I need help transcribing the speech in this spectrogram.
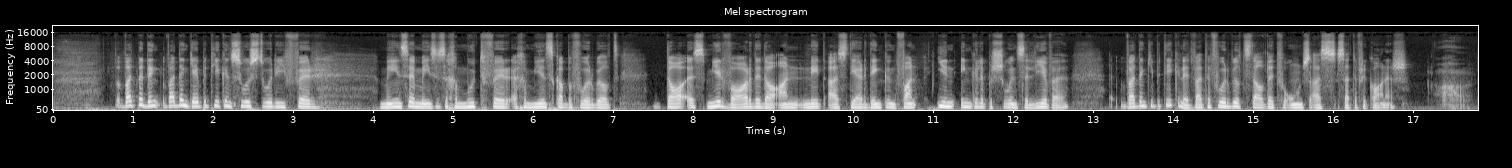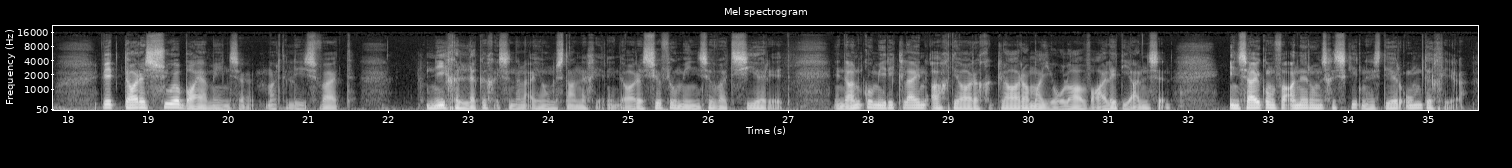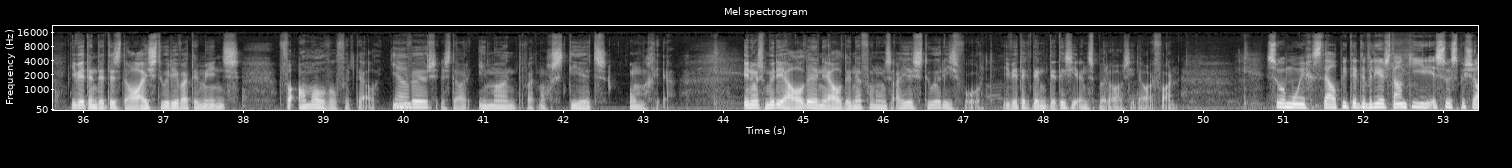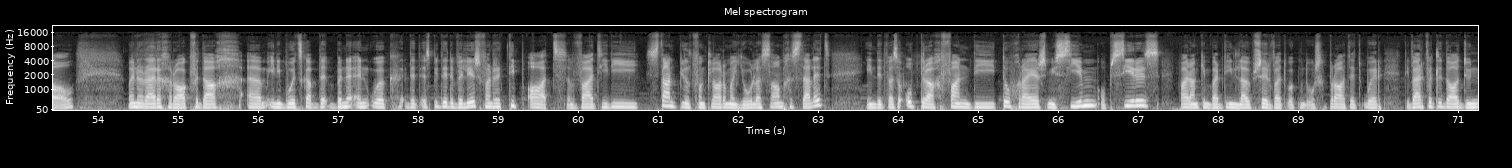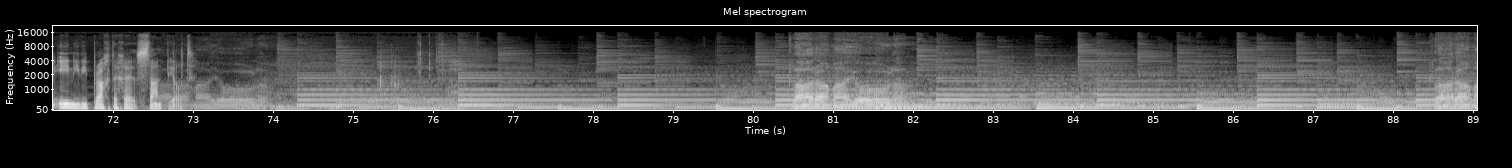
wat bedink wat dink jy beteken so 'n storie vir mense, mense se gemoed vir 'n gemeenskap byvoorbeeld? Daar is meer waarde daaraan net as die herdenking van een enkele persoon se lewe. Wat dink jy beteken dit? Wat 'n voorbeeld stel dit vir ons as Suid-Afrikaners? Wow. Weet daar is so baie mense, Martelies wat nie gelukkig is in hulle eie omstandighede nie. Daar is soveel mense wat seer het. En dan kom hierdie klein 8-jarige Clara Majola Violet Jansen. En sy kom verander ons geskiedenis deur om te gee. Jy weet en dit is daai storie wat 'n mens vir almal wil vertel. Ja. Iewers is daar iemand wat nog steeds omgee. En ons moet die helde en die heldinne van ons eie stories word. Jy weet ek dink dit is die inspirasie daarvan. So mooi gestel Pieter de Villiers, dankie. Hierdie is so spesiaal. My nou regtig geraak vandag um, en die boodskap binne-in ook. Dit is Pieter de Villiers van Retiep Art wat hierdie standbeeld van Clara Majola saamgestel het en dit was 'n opdrag van die Togryers Museum op Ceres. Baie dankie Bardien Loupser wat ook met ons gepraat het oor die werk wat hulle daar doen en hierdie pragtige standbeeld. Clara Maiola. Clara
